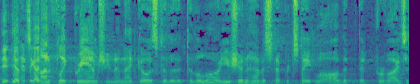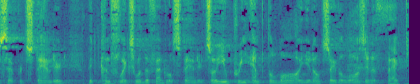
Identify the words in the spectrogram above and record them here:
The, the That's conflict I'd, preemption, and that goes to the to the law. You shouldn't have a separate state law that, that provides a separate standard that conflicts with the federal standard. So you preempt the law. You don't say the law's in effect,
